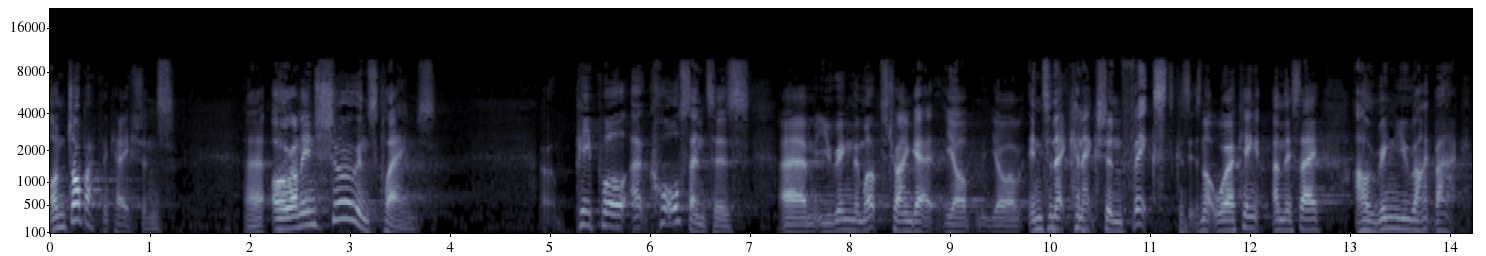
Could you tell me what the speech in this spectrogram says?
on job applications uh, or on insurance claims. People at call centres um, you ring them up to try and get your, your internet connection fixed because it's not working, and they say, I'll ring you right back.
